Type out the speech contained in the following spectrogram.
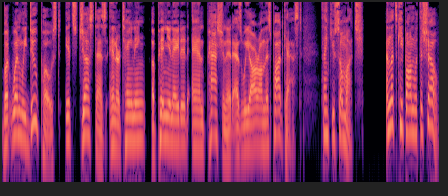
but when we do post, it's just as entertaining, opinionated, and passionate as we are on this podcast. Thank you so much. And let's keep on with the show.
